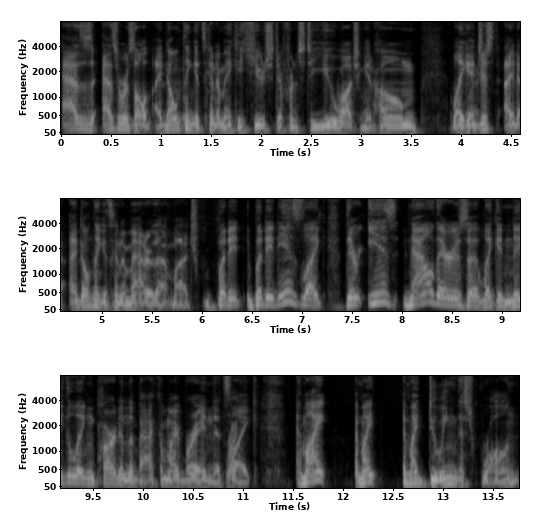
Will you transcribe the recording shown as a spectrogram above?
as as a result, I don't think it's going to make a huge difference to you watching at home. Like right. I just, I, I don't think it's going to matter that much. But it, but it is like there is now there is a like a niggling part in the back of my brain that's right. like, am I, am I am I doing this wrong?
